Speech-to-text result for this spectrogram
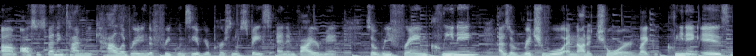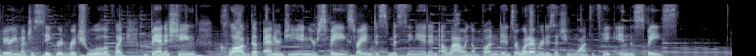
Um, also, spending time recalibrating the frequency of your personal space and environment. So, reframe cleaning as a ritual and not a chore. Like, cleaning is very much a sacred ritual of like banishing clogged up energy in your space, right? And dismissing it and allowing abundance or whatever it is that you want to take in the space.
